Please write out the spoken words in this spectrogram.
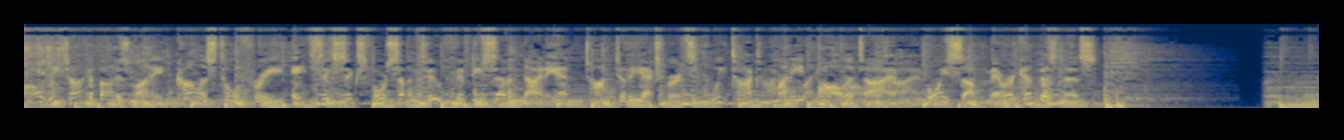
All we talk about is money. Call us toll free 866 472 5790 and talk to the experts. We talk money all the time. Voice America Business.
